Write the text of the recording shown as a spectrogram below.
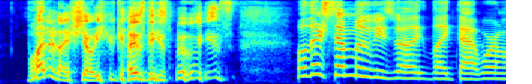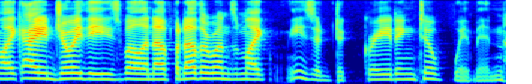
why did I show you guys these movies? Well, there's some movies like, like that where I'm like, I enjoy these well enough, but other ones I'm like, these are degrading to women,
